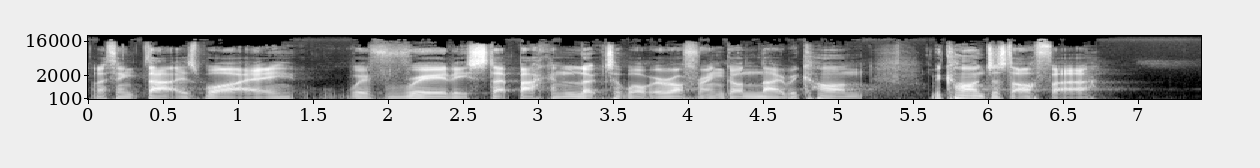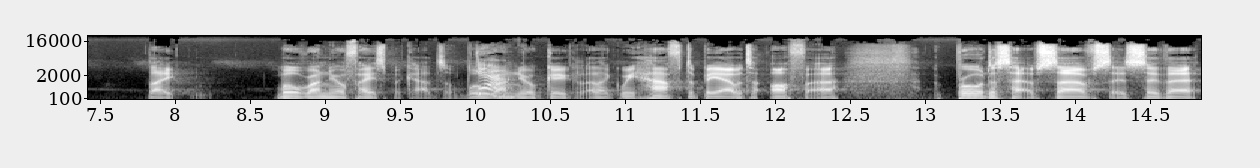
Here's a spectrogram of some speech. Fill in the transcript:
And I think that is why we've really stepped back and looked at what we're offering gone, no, we can't we can't just offer like we'll run your Facebook ads or we'll Yeah. run your Google. Like we have to be able to offer a broader set of services so that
